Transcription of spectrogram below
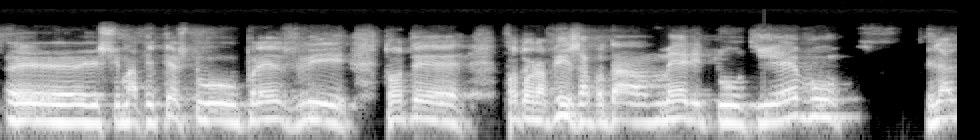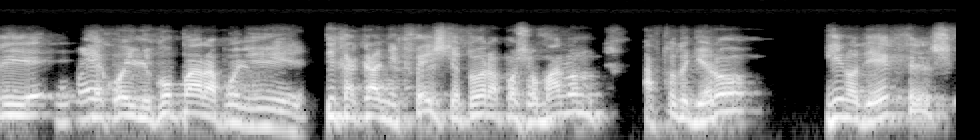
ε, συμμαθητές του πρέσβη, τότε φωτογραφίες από τα μέρη του Κιέβου. Δηλαδή έχω υλικό πάρα πολύ. Τι είχα κάνει χθες και τώρα πόσο μάλλον αυτό τον καιρό γίνονται έκθεση.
